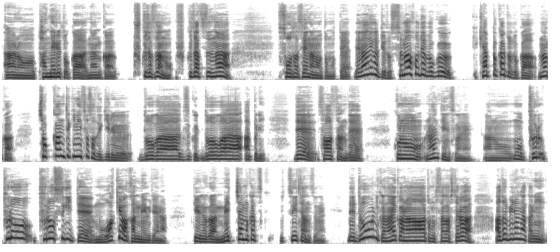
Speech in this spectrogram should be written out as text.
あの、パネルとか、なんか、複雑なの、複雑な操作性なのと思って。で、なんでかっていうと、スマホで僕、キャップカットとか、なんか、直感的に操作できる動画作り、動画アプリで触ってたんで、この、なんて言うんですかね。あの、もうプロ、プロ、プロすぎて、もうわけわかんねえみたいな。っていうのがめっちゃムカつ、ついたんですよね。で、どうにかないかなと思って探したら、アドビの中に、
